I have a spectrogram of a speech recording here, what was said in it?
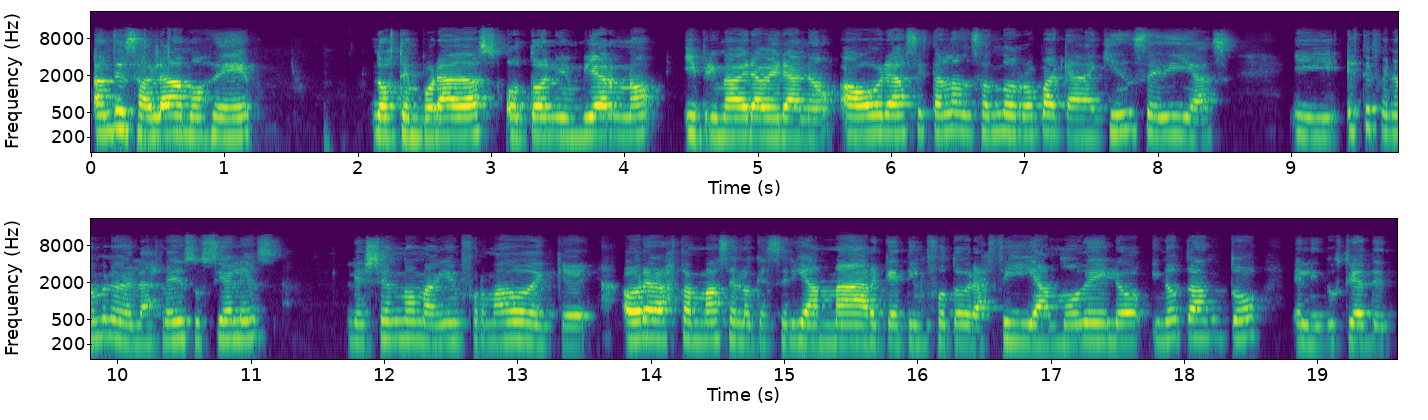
antes hablábamos de dos temporadas, otoño-invierno y primavera-verano. Ahora se están lanzando ropa cada 15 días y este fenómeno de las redes sociales, leyendo me había informado de que ahora gastan más en lo que sería marketing, fotografía, modelo y no tanto en la industria de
